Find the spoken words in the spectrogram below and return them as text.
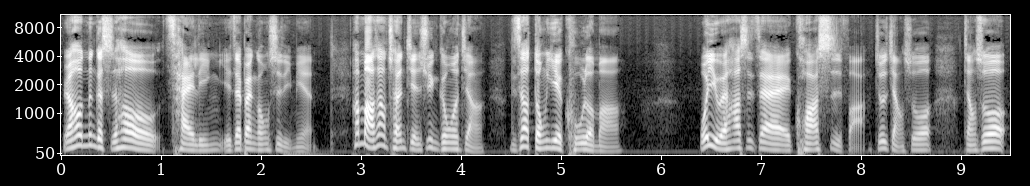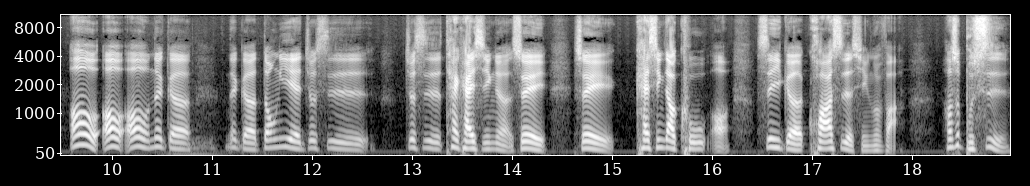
然后那个时候彩铃也在办公室里面。他马上传简讯跟我讲，你知道冬叶哭了吗？我以为他是在夸饰法，就是讲说讲说哦哦哦，那个那个冬叶就是就是太开心了，所以所以开心到哭哦，是一个夸饰的形容法。他说不是，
